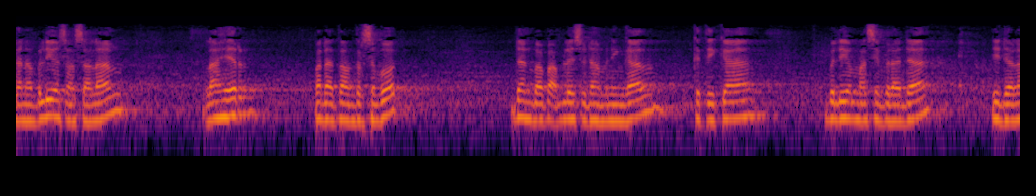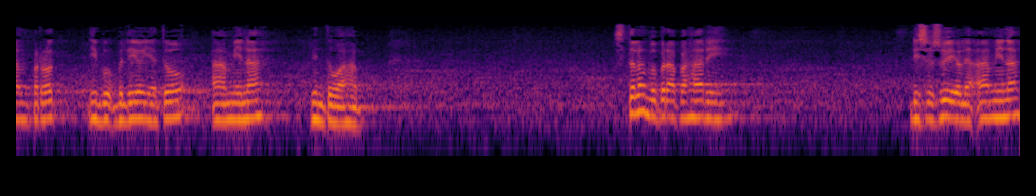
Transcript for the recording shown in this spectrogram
Karena beliau SAW lahir pada tahun tersebut dan bapak beliau sudah meninggal ketika beliau masih berada di dalam perut ibu beliau yaitu Aminah bintu Wahab. Setelah beberapa hari disusui oleh Aminah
